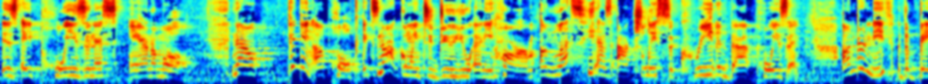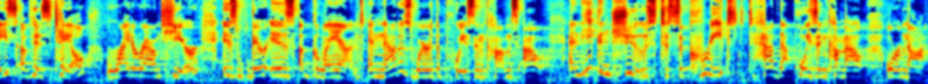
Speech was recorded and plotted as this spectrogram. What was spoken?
is a poisonous animal. Now, picking up Hulk, it's not going to do you any harm unless he has actually secreted that poison. Underneath the base of his tail, right around here, is there is a gland, and that is where the poison comes out. And he can choose to secrete to have that poison come out or not.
